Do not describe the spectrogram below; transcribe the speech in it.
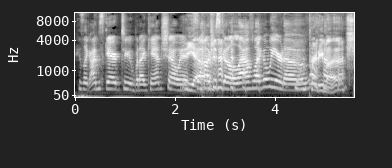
he's like, I'm scared too, but I can't show it. Yeah. So I'm just gonna laugh like a weirdo. Pretty much.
